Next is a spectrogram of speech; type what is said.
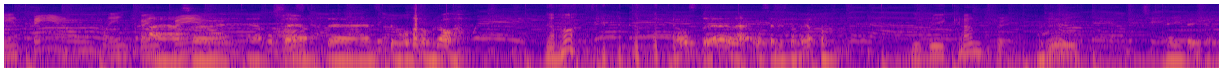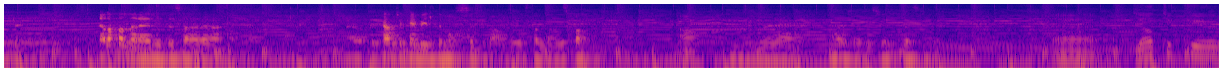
Nej, alltså, jag måste säga att eh, jag tyckte båda var bra. Jaha, Jag måste, det här måste jag lyssna mer på. det blir country. Mm. Jag gillar ju country. I alla fall när det är lite så här... eh, Country kan ju bli lite mossigt ibland, nästan dansband. Ja. Men eh, det här kändes ju inte så. Eh, jag tycker ju,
